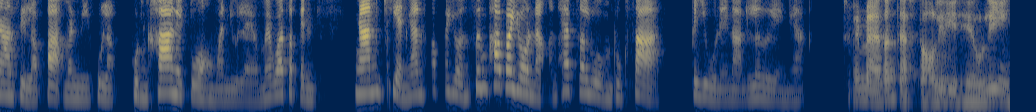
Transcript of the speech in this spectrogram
งานศิลปะมันมีคุณคุณค่าในตัวของมันอยู่แล้ว ไม่ว่าจะเป็นงานเขียนงานภาพยนตร์ซึ่งภาพยนตร์น่ะมันแทบจะรวมทุกศาสตร์ไปอยู่ในนั้นเลยอย่างเงี้ยใช่ไหมตั้งแต่ storytelling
